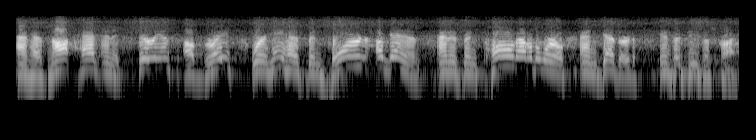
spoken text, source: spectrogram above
and has not had an experience of grace where he has been born again and has been called out of the world and gathered into Jesus Christ.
